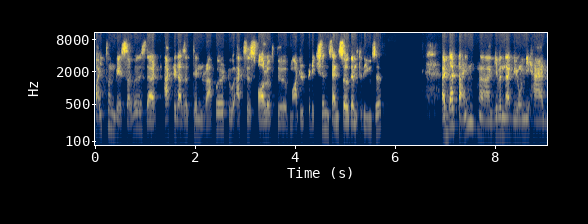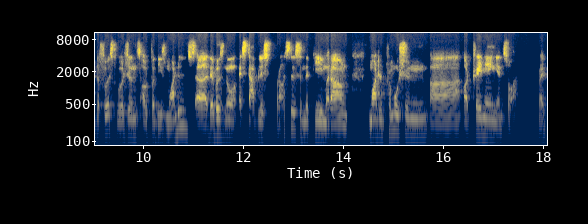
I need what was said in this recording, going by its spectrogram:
Python-based servers that acted as a thin wrapper to access all of the model predictions and serve them to the user. At that time, uh, given that we only had the first versions out for these models, uh, there was no established process in the team around model promotion uh, or training and so on, right?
